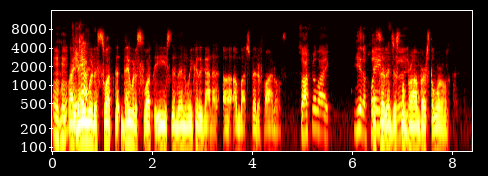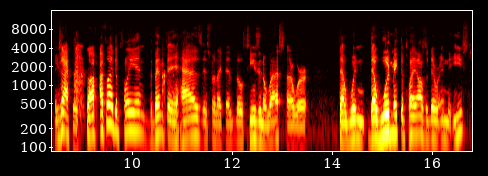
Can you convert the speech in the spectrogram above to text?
Mhm. Like they would have swept the, they would have swept the East, and then we could have gotten a, a much better finals So I feel like yeah, the play instead of just LeBron versus the world. Exactly. So I, I feel like the play-in, the benefit it has is for like the, those teams in the West that were that wouldn't that would make the playoffs if they were in the East,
